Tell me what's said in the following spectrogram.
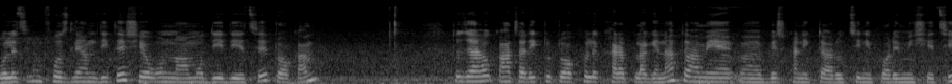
বলেছিলাম ফজলি আম দিতে, সে অন্য আমও দিয়ে দিয়েছে, টক আম। তো যাই হোক, আচার একটু টক হলে খারাপ লাগে না। তো আমি বেশ খানিকটা আরও চিনি পরে মিশিয়েছি।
